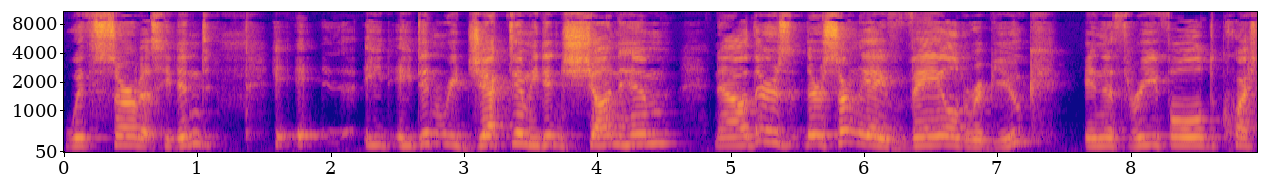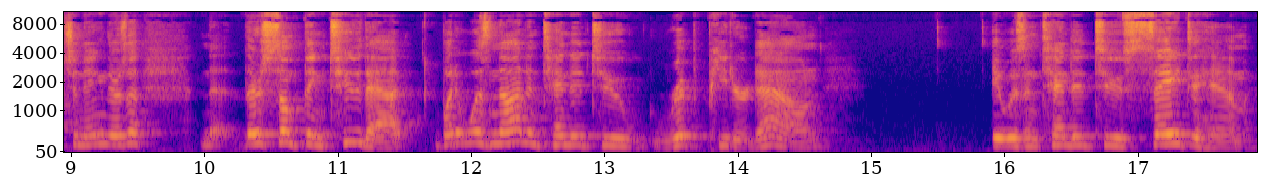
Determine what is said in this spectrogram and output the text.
with service. He didn't he, he, he didn't reject him, he didn't shun him. Now there's there's certainly a veiled rebuke in the threefold questioning. There's a there's something to that, but it was not intended to rip Peter down. It was intended to say to him,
